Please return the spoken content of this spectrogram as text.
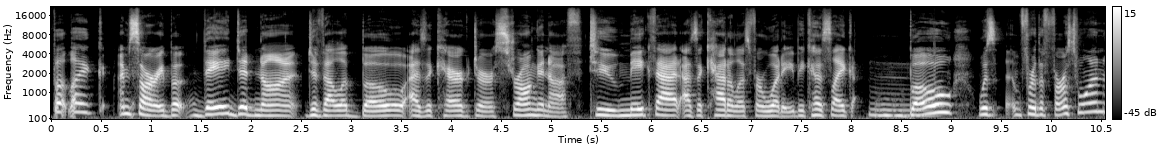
But like, I'm sorry, but they did not develop Bo as a character strong enough to make that as a catalyst for Woody because like mm. Bo was for the first one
